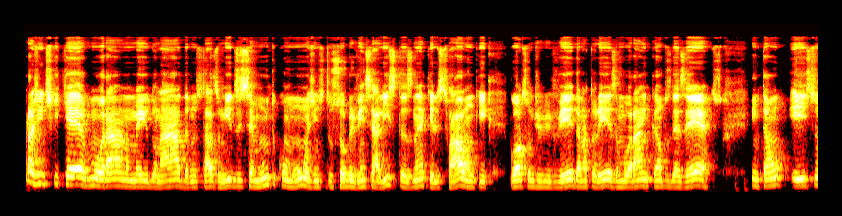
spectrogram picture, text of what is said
Para gente que quer morar no meio do nada, nos Estados Unidos, isso é muito comum. A gente dos sobrevivencialistas, né, que eles falam que gostam de viver da natureza, morar em campos desertos. Então, isso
